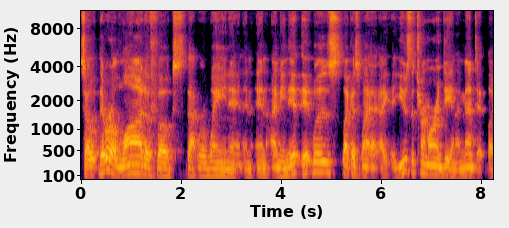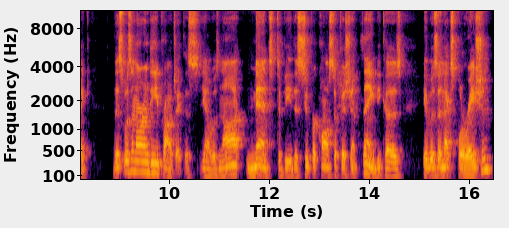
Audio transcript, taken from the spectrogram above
so there were a lot of folks that were weighing in, and and I mean it it was like as when I, I used the term R and D, and I meant it like this was an r&d project. This you know was not meant to be the super cost efficient thing because it was an exploration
